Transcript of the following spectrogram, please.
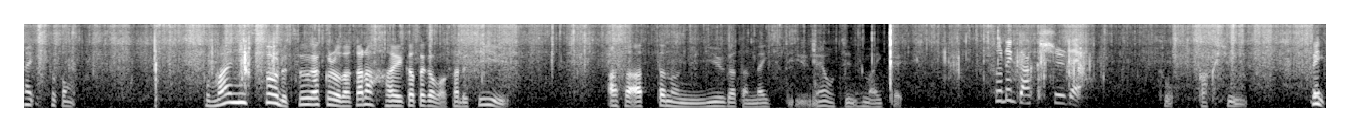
はいそうかも。そう毎日通る通学路だから生え方がわかるし朝あったのに夕方ないっていうねオチね毎回。それ学習だよ。そう学習。はい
